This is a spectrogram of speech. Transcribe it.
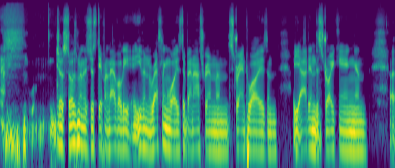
just Usman is just different level. Even wrestling wise to Ben Askren and strength wise and you add in the striking and uh,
